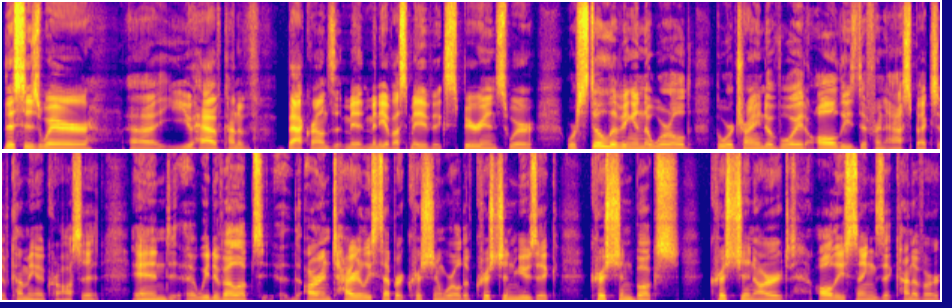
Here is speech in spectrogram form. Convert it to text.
this is where uh, you have kind of backgrounds that many of us may have experienced where we're still living in the world, but we're trying to avoid all these different aspects of coming across it. And uh, we developed our entirely separate Christian world of Christian music, Christian books, Christian art, all these things that kind of are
